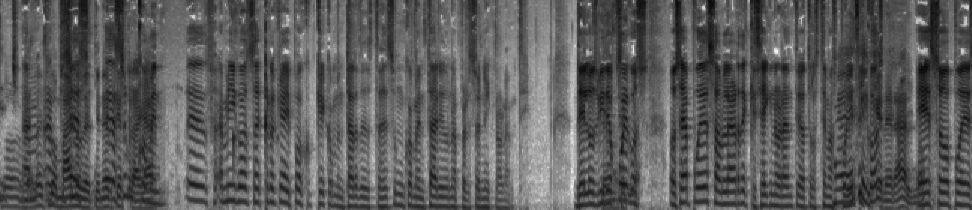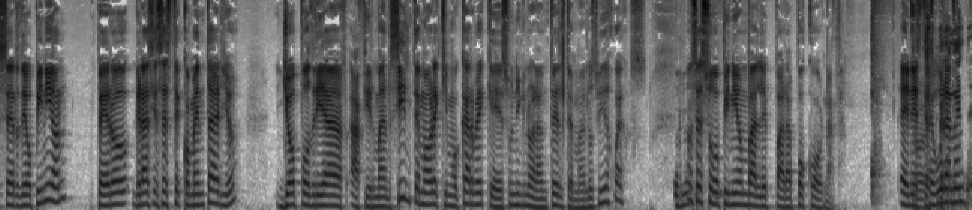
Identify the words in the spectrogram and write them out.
No, no, es lo pues malo de tener que tragar. amigos, creo que hay poco que comentar de esto. Es un comentario de una persona ignorante de los videojuegos. O sea, puedes hablar de que sea ignorante de otros temas ah, políticos. general, Eso puede ser de opinión, pero gracias a este comentario, yo podría afirmar sin temor a equivocarme que es un ignorante del tema de los videojuegos. Entonces su opinión vale para poco o nada. En este seguramente,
